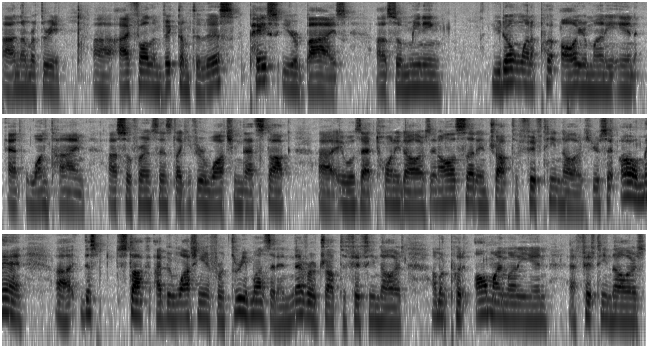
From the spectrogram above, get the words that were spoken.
uh, number three, uh, I've fallen victim to this. Pace your buys. so meaning you don't want to put all your money in at one time. Uh, so for instance, like if you're watching that stock, uh, it was at $20 and all of a sudden it dropped to $15. You say, oh man, uh, this stock, I've been watching it for three months and it never dropped to $15. I'm gonna put all my money in at $15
